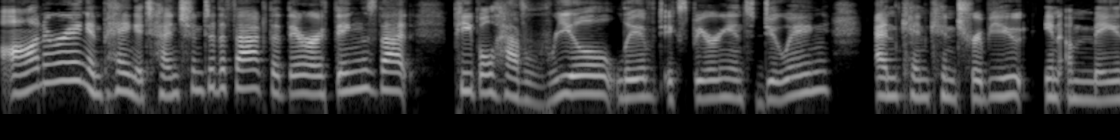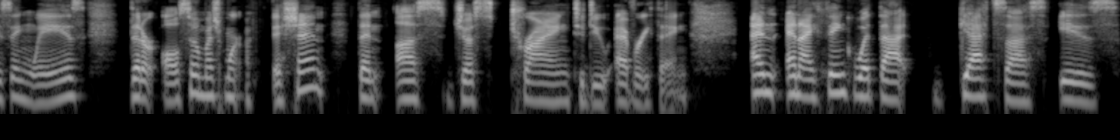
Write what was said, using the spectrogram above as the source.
honoring and paying attention to the fact that there are things that people have real lived experience doing and can contribute in amazing ways that are also much more efficient than us just trying to do everything. And and I think what that gets us is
